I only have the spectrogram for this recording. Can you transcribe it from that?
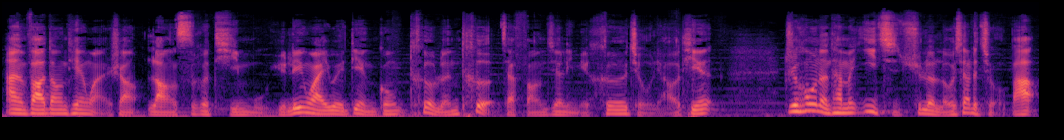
案发当天晚上，朗斯和提姆与另外一位电工特伦特在房间里面喝酒聊天。之后呢，他们一起去了楼下的酒吧，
